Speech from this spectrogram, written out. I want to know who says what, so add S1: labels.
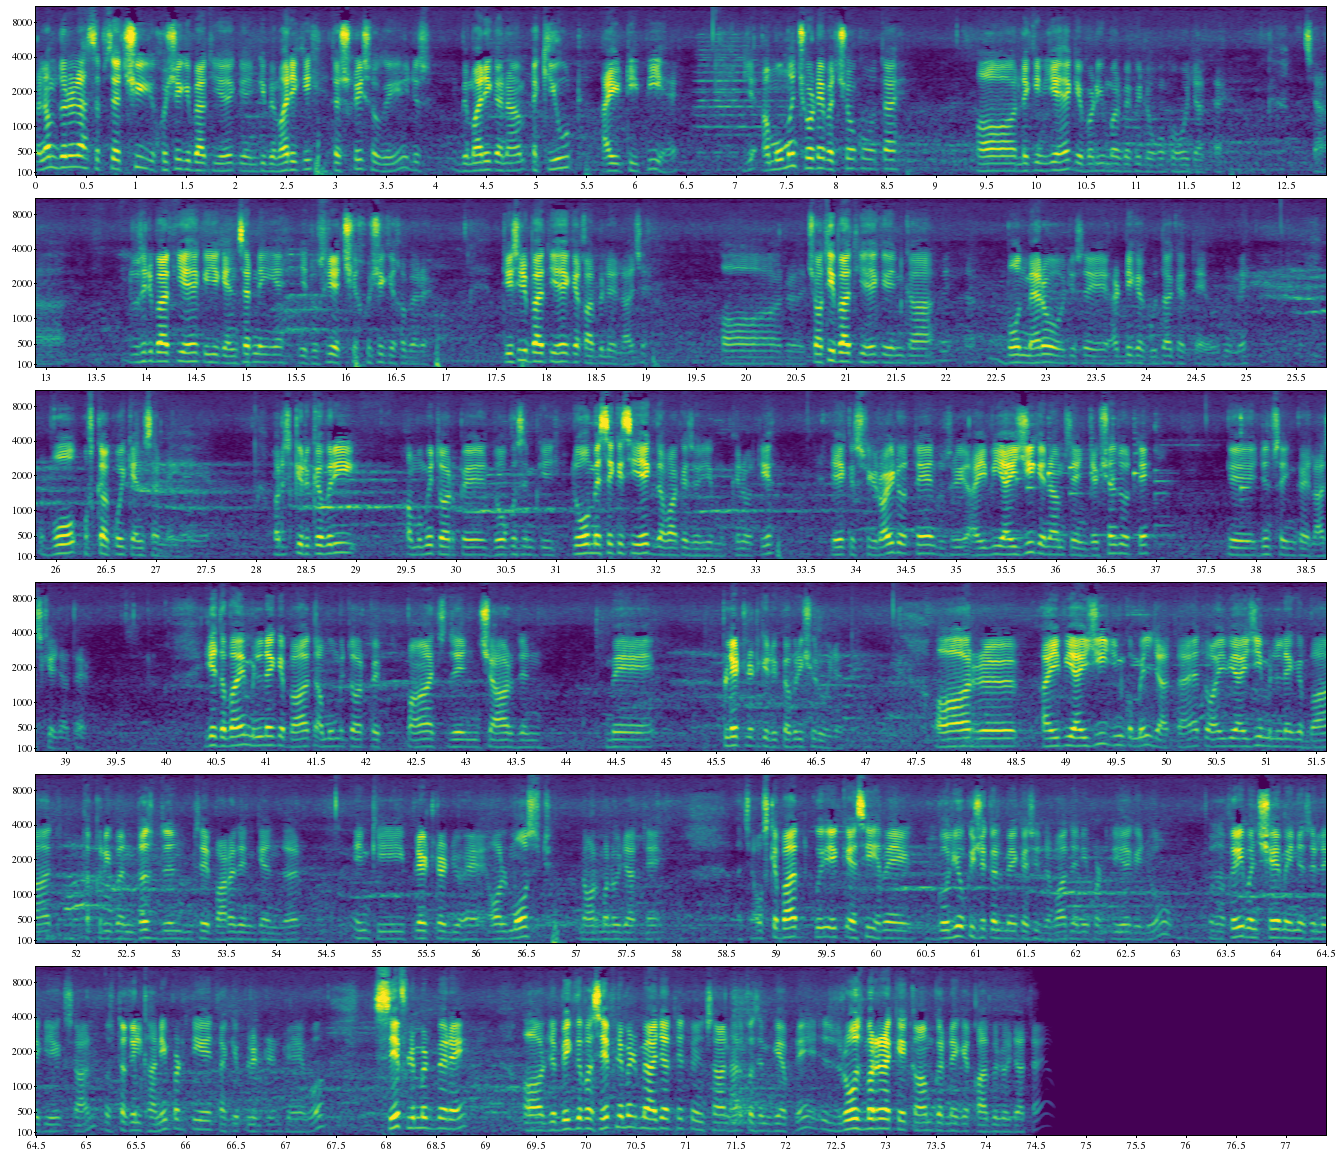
S1: الحمدللہ، سب سے اچھی خوشی کی بات یہ ہے کہ ان کی بیماری کی تشخیص ہو گئی ہے، جس بیماری کا نام ایکیوٹ آئی ٹی پی ہے۔ یہ عموماً چھوٹے بچوں کو ہوتا ہے اور لیکن یہ ہے کہ بڑی عمر میں بھی لوگوں کو ہو جاتا ہے۔ اچھا دوسری بات یہ ہے کہ یہ کینسر نہیں ہے، یہ دوسری اچھی خوشی کی خبر ہے۔ تیسری بات یہ ہے کہ قابل علاج ہے۔ اور چوتھی بات یہ ہے کہ ان کا بون میرو جسے ہڈی کا گدا کہتے ہیں اردو میں، وہ اس کا کوئی کینسر نہیں ہے۔ اور اس کی ریکوری عمومی طور پہ دو قسم کی، دو میں سے کسی ایک دوا کے ذریعے ممکن ہوتی ہے۔ ایک اسٹیرائڈ ہوتے ہیں، دوسری آئی وی آئی جی کے نام سے انجیکشنز ہوتے ہیں کہ جن سے ان کا علاج کیا جاتا ہے۔ یہ دوائیں ملنے کے بعد عمومی طور پہ پانچ دن، چار دن میں پلیٹلیٹ کی ریکوری شروع ہو جاتی ہے۔ اور آئی وی آئی جی جن کو مل جاتا ہے، تو آئی وی آئی جی ملنے کے بعد تقریباً دس دن سے بارہ دن کے اندر ان کی پلیٹلیٹ جو ہے آلموسٹ نارمل ہو جاتے ہیں۔ اچھا اس کے بعد کوئی ایک ایسی ہمیں گولیوں کی شکل میں ایک ایسی دوا دینی پڑتی ہے کہ جو تقریباً چھ مہینے سے لے کے ایک سال مستقل کھانی پڑتی ہے تاکہ پلیٹلیٹ جو ہے وہ سیف لمٹ میں رہیں اور جب ایک دفعہ سیف لمٹ میں آ جاتے ہیں تو انسان ہر قسم کے اپنے روزمرہ کے کام کرنے کے قابل ہو جاتا ہے۔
